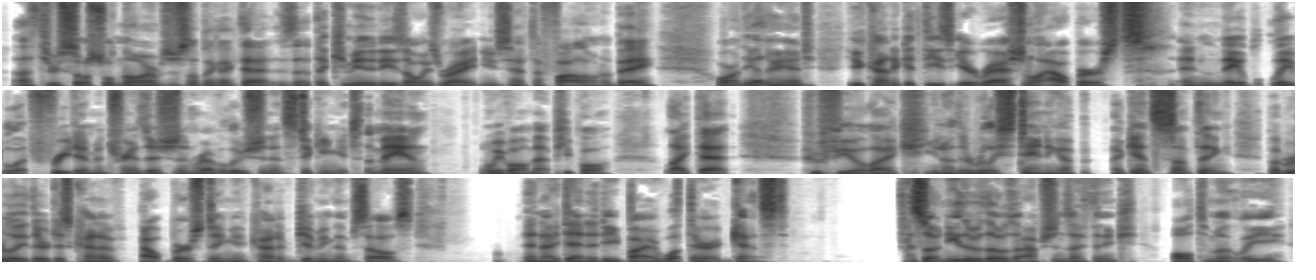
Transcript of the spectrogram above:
uh, through social norms or something like that, is that the community is always right and you just have to follow and obey. Or on the other hand, you kind of get these irrational outbursts and label, label it freedom and transition and revolution and sticking it to the man. And we've all met people like that who feel like, you know, they're really standing up against something, but really they're just kind of outbursting and kind of giving themselves an identity by what they're against. So neither of those options, I think, ultimately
